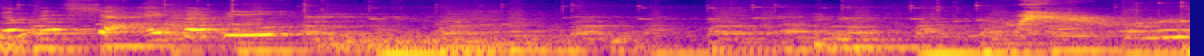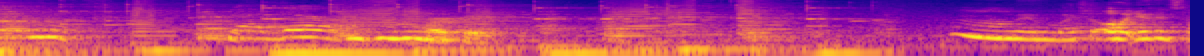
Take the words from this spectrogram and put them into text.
Don't be shy, puppy. Perfect. Mm, oh, you can stop.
